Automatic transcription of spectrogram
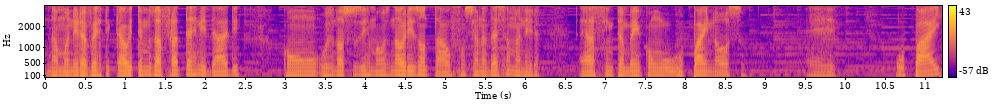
na maneira vertical e temos a fraternidade com os nossos irmãos na horizontal. Funciona dessa maneira. É assim também com o Pai Nosso. É, o Pai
